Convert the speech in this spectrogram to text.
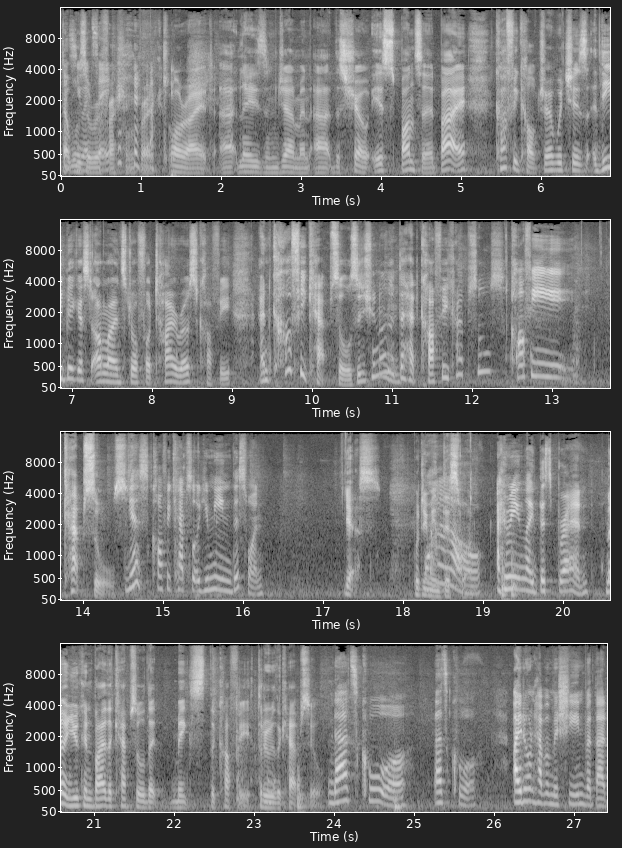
That was a would say. refreshing break. Okay. All right, uh, ladies and gentlemen, uh, the show is sponsored by Coffee Culture, which is the biggest online store for Thai roast coffee and coffee capsules. Did you know Hmm. that they had coffee capsules? Coffee. Capsules. Yes, coffee capsule. You mean this one? Yes. What do you mean this one? I mean like this brand. No, you can buy the capsule that makes the coffee through the capsule. That's cool. That's cool. I don't have a machine, but that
